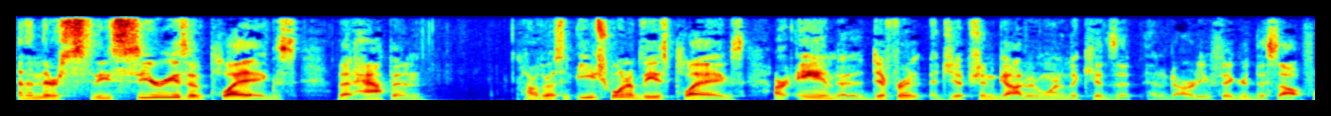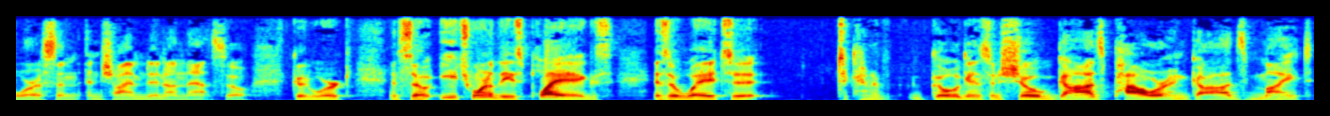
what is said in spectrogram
And then there's these series of plagues that happen and each one of these plagues are aimed at a different Egyptian god. And one of the kids that had already figured this out for us and, and chimed in on that, so good work. And so each one of these plagues is a way to, to kind of go against and show God's power and God's might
